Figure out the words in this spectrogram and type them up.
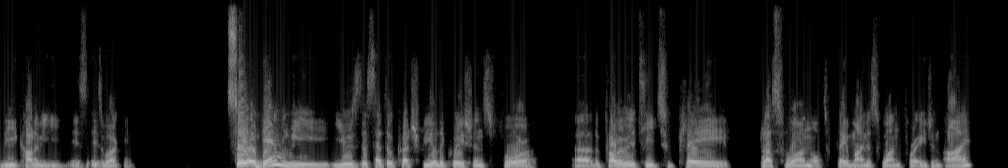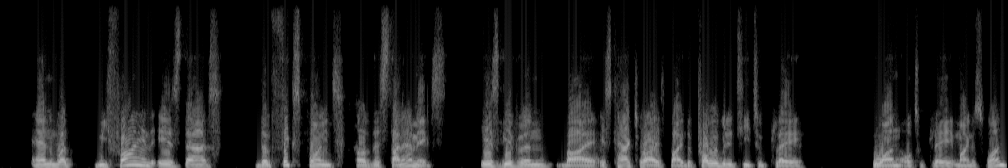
the economy is is working. So again, we use the Sato-Crutchfield equations for uh, the probability to play plus one or to play minus one for agent I. And what we find is that the fixed point of this dynamics is given by, is characterized by the probability to play one or to play minus one.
